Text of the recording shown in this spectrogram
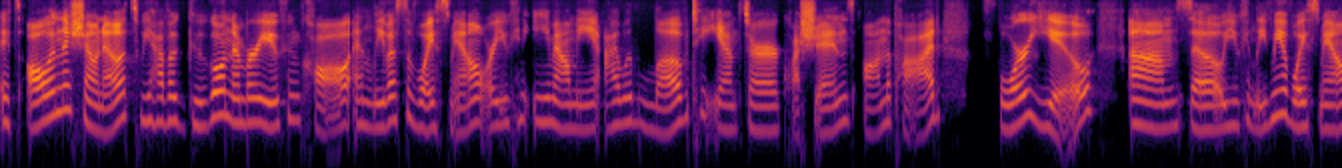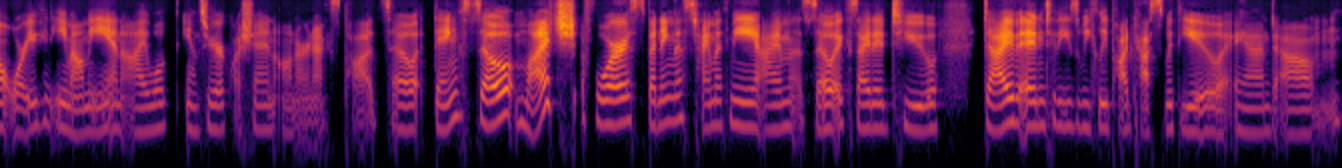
it's all in the show notes. We have a Google number you can call and leave us a voicemail, or you can email me. I would love to answer questions on the pod for you. Um, so you can leave me a voicemail or you can email me and I will answer your question on our next pod. So thanks so much for spending this time with me. I'm so excited to dive into these weekly podcasts with you and um,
